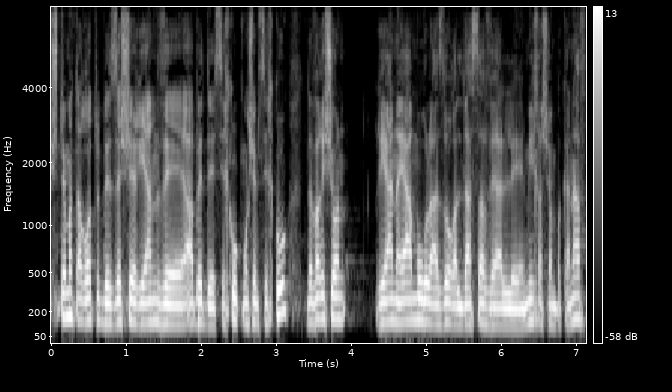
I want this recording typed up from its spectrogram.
שתי מטרות בזה שריאן ועבד אה, שיחקו כמו שהם שיחקו. דבר ראשון, ריאן היה אמור לעזור על דסה ועל אה, מיכה שם בכנף,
